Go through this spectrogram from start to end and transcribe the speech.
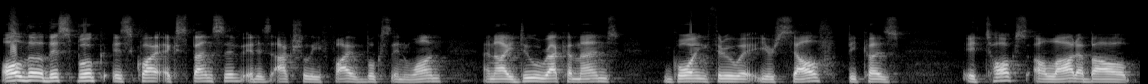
although this book is quite expensive, it is actually five books in one and I do recommend going through it yourself because it talks a lot about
